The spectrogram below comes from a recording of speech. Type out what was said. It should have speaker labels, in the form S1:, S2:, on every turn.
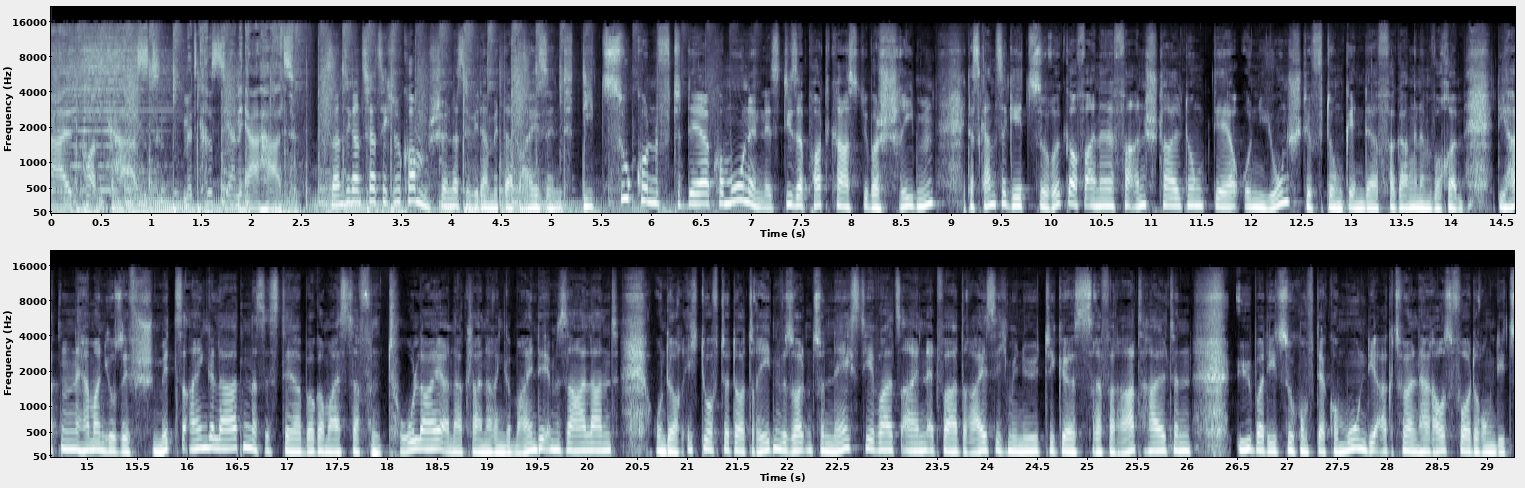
S1: Kommunal Podcast mit Christian Erhardt.
S2: Seien Sie ganz herzlich willkommen. Schön, dass Sie wieder mit dabei sind. Die Zukunft der Kommunen ist dieser Podcast überschrieben. Das Ganze geht zurück auf eine Veranstaltung der Union Stiftung in der vergangenen Woche. Die hatten Hermann Josef Schmidt eingeladen. Das ist der Bürgermeister von Tolai, einer kleineren Gemeinde im Saarland. Und auch ich durfte dort reden. Wir sollten zunächst jeweils ein etwa 30-minütiges Referat halten über die Zukunft der Kommunen, die aktuellen Herausforderungen, die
